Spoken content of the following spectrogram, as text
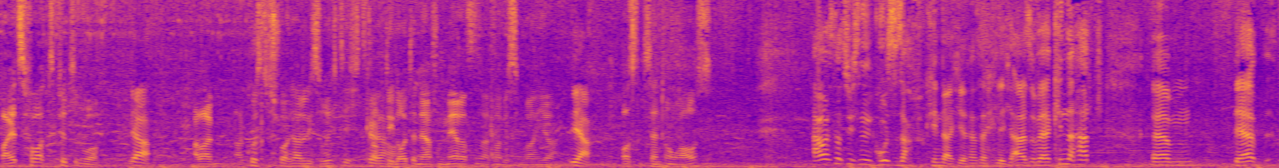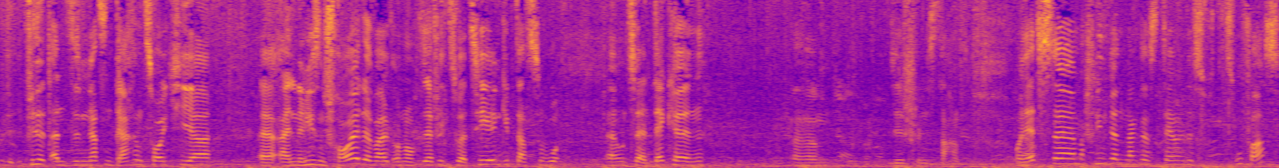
War jetzt vor 14 Uhr. Ja. Aber akustisch war ich leider nicht so richtig. Ich glaube, Genau. die Leute nerven mehr. Lass uns einfach ein bisschen mal hier Ja. aus dem Zentrum raus. Aber es ist natürlich eine große Sache für Kinder hier tatsächlich. Also wer Kinder hat, ähm, der findet an diesem ganzen Drachenzeug hier äh, eine Riesenfreude, weil es auch noch sehr viel zu erzählen gibt dazu äh, und zu entdecken. Ähm, diese schönen Sachen. Und jetzt äh, marschieren wir entlang des, des, des Ufers.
